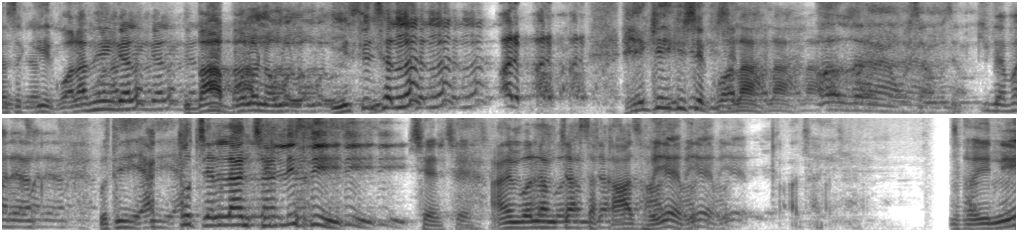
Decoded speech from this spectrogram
আচ্ছা, কি গলা ভেঙে গেল? বলো না মিছিল ছিল না? হেগে গলা। কি ব্যাপারে বলতে চেল্লান চিল্লিসি সে- আমি বললাম চাষা কাজ হয়ে কাজ হয়নি?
